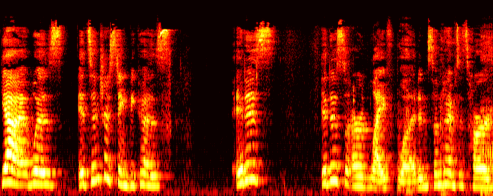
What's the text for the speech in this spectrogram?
Yeah, it was it's interesting because it is it is our lifeblood and sometimes it's hard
